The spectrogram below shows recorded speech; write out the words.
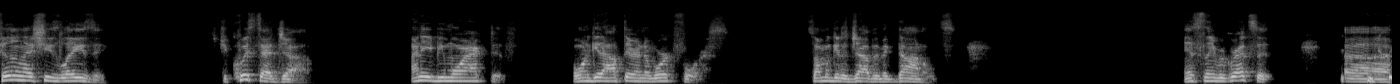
feeling like she's lazy. She quits that job. I need to be more active. I want to get out there in the workforce. So I'm gonna get a job at McDonald's. Instantly regrets it. Uh,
